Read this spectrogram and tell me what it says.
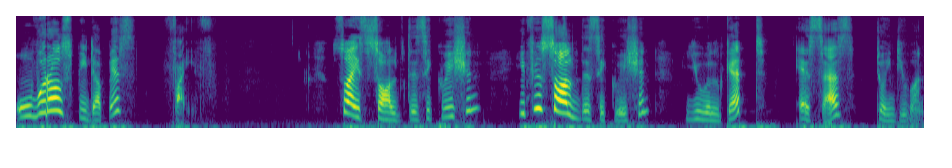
overall speed up is 5. So, I solve this equation. If you solve this equation, you will get s as 21.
